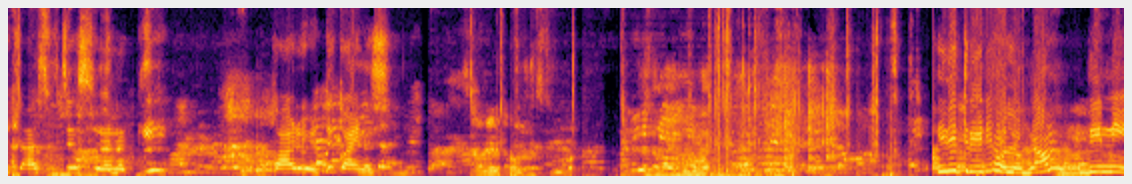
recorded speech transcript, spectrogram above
ఇట్లా స్విచెస్ నొక్కి కార్డు పెడితే కాయిన్ వస్తుంది. ఇది త్రీ డి హోలోగ్రామ్ దీన్ని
